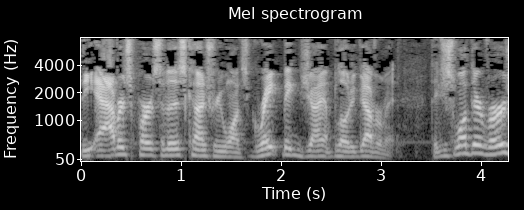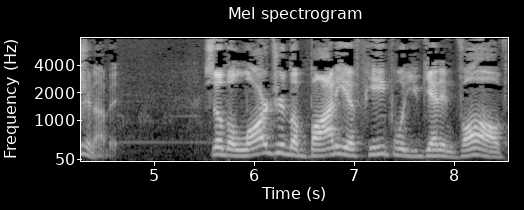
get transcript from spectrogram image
The average person in this country wants great big giant bloated government. They just want their version of it. So the larger the body of people you get involved,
